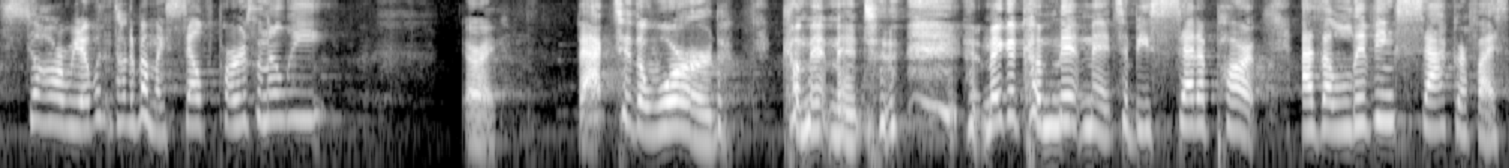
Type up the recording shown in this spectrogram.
sorry, I wasn't talking about myself personally. All right. Back to the word commitment. Make a commitment to be set apart as a living sacrifice,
